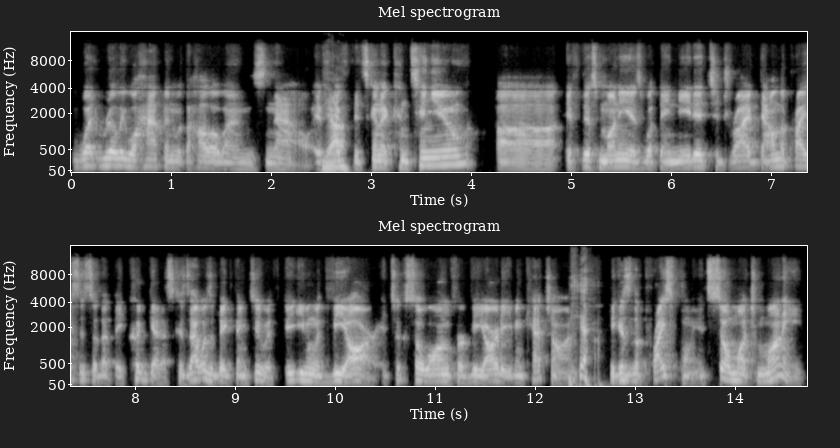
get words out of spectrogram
what really will happen with the Hololens now. If, Yeah. if it's going to continue, uh, if this money is what they needed to drive down the prices so that they could get us, because that was a big thing too. With even with VR, it took so long for VR to even catch on Yeah. because of the price point. It's so much money,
